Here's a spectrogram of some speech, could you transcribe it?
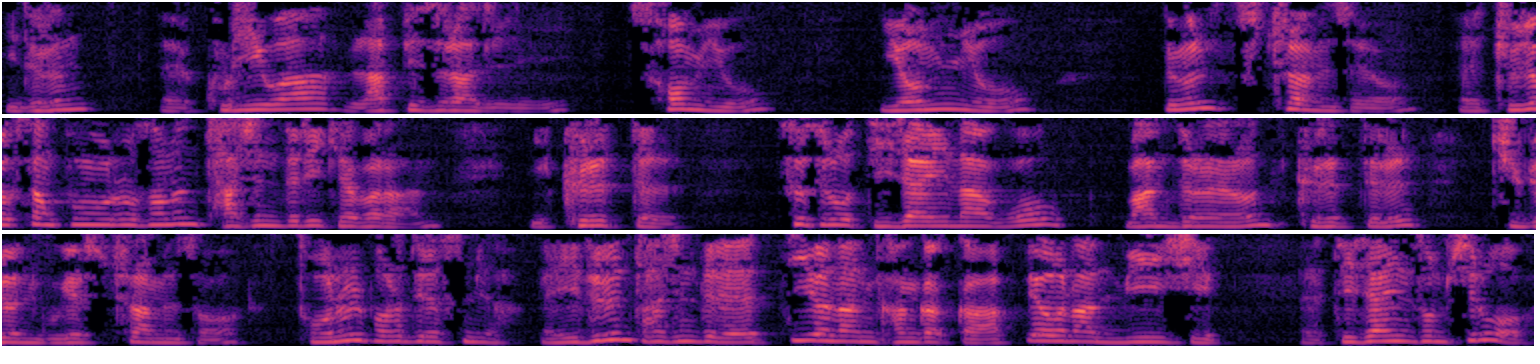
이들은 구리와 라피스라즐리, 섬유, 염료 등을 수출하면서요. 주력 상품으로서는 자신들이 개발한 이 그릇들, 스스로 디자인하고 만들어내는 그릇들을 주변국에 수출하면서 돈을 벌어들였습니다. 이들은 자신들의 뛰어난 감각과 빼어난 미식, 디자인 솜씨로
